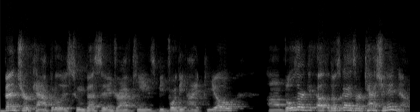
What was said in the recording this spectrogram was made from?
venture capitalists who invested in DraftKings before the IPO, uh, those are uh, those guys are cashing in now.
